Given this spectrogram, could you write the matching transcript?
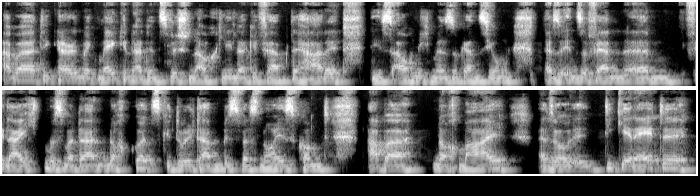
Aber die Carol McMakin Mädchen hat inzwischen auch lila gefärbte Haare. Die ist auch nicht mehr so ganz jung. Also insofern, ähm, vielleicht muss man da noch kurz Geduld haben, bis was Neues kommt. Aber nochmal, also die Geräte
